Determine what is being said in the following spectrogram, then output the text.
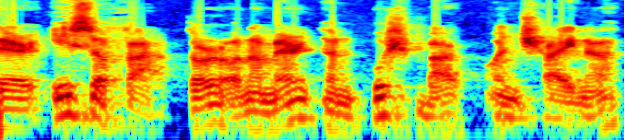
there is a factor on American pushback on China,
